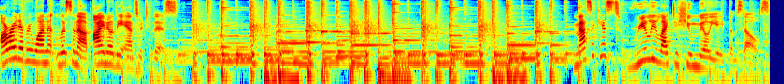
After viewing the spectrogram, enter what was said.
all right, everyone, listen up. I know the answer to this. Masochists really like to humiliate themselves.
